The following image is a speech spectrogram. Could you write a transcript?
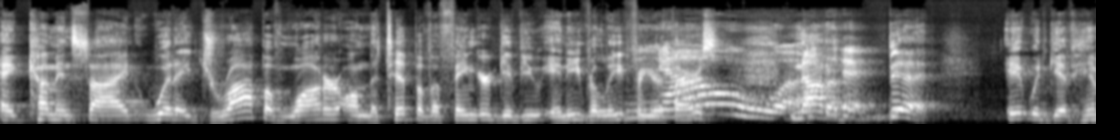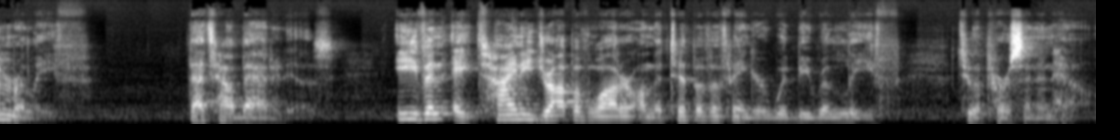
and come inside, would a drop of water on the tip of a finger give you any relief for your no. thirst? Not a bit. It would give him relief. That's how bad it is. Even a tiny drop of water on the tip of a finger would be relief to a person in hell.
